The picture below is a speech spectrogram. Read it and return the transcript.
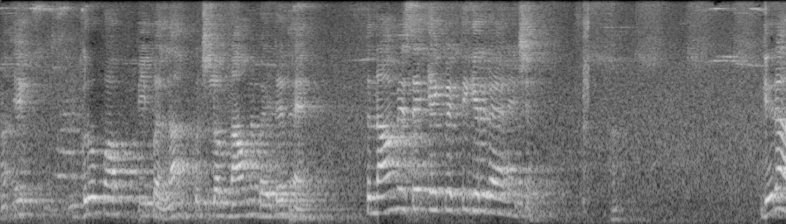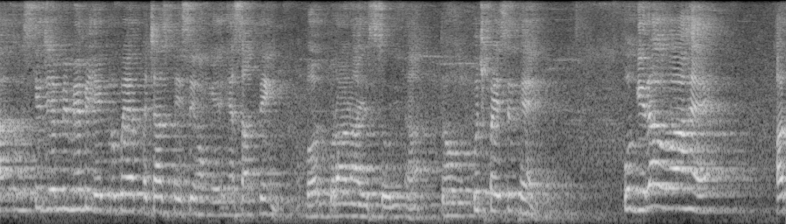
हाँ, एक ग्रुप ऑफ़ पीपल ना कुछ लोग नाव में बैठे थे। तो नाव में से एक व्यक्ति गिर गया नीचे। गिरा तो उसके जेब में मैं भी एक रुपया पचास पैसे होंगे या समथिंग बहुत पुराना स्टोरी था। तो कुछ पैसे थे। वो गिरा हुआ है और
